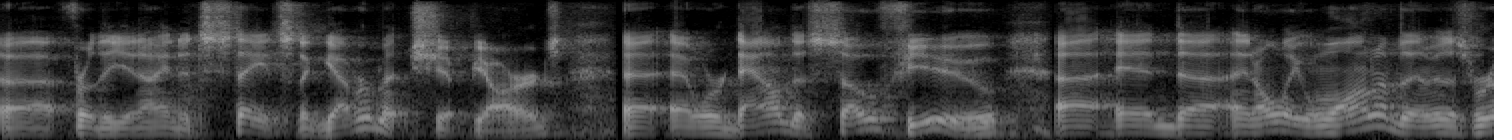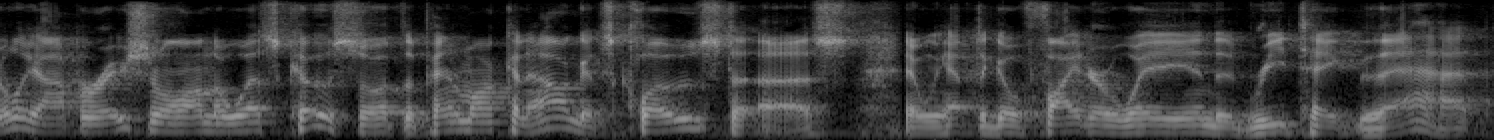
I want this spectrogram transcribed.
uh, for the United States, the government shipyards, uh, and we're down to so few, uh, and uh, and only one of them is really operational on the West Coast. So if the Panama Canal gets closed to us, and we have to go fight our way in to retake that,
